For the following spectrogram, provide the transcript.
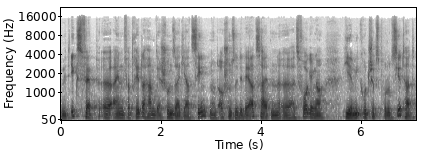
mit XFAB äh, einen Vertreter haben, der schon seit Jahrzehnten und auch schon zu DDR-Zeiten äh, als Vorgänger hier Mikrochips produziert hat,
